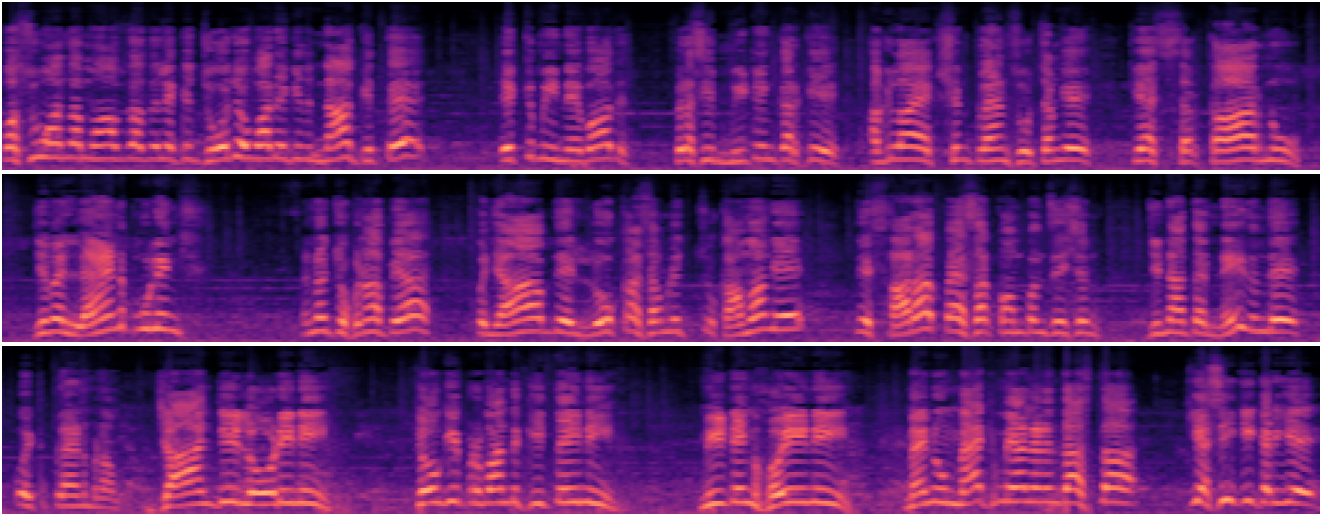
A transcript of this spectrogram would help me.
ਪਸ਼ੂਆਂ ਦਾ ਮੁਆਵਜ਼ਾ ਦੇ ਲੈ ਕੇ ਜੋ ਜੋ ਵਾਅਦੇ ਕੀਤੇ ਨਾ ਕੀਤੇ, ਇੱਕ ਮਹੀਨੇ ਬਾਅਦ ਫਿਰ ਅਸੀਂ ਮੀਟਿੰਗ ਕਰਕੇ ਅਗਲਾ ਐਕਸ਼ਨ ਪਲਾਨ ਸੋਚਾਂਗੇ ਕਿ ਸਰਕਾਰ ਨੂੰ ਜਿਵੇਂ ਲੈਂਡ ਪੂਲਿੰਗ ਇਹਨਾਂ ਨੂੰ ਝੁਕਣਾ ਪਿਆ ਪੰਜਾਬ ਦੇ ਲੋਕਾਂ ਸਾਹਮਣੇ ਝੁਕਾਵਾਂਗੇ ਤੇ ਸਾਰਾ ਪੈਸਾ ਕੰਪਨਸੇਸ਼ਨ ਜਿੰਨਾ ਤੱਕ ਨਹੀਂ ਦਿੰਦੇ, ਉਹ ਇੱਕ ਪਲਾਨ ਬਣਾਵਾਂ ਜਾਂਚ ਦੀ ਲੋੜ ਹੀ ਨਹੀਂ, ਕਿਉਂਕਿ ਪ੍ਰਬੰਧ ਕੀਤੇ ਹੀ ਨਹੀਂ ਮੀਟਿੰਗ ਹੋਈ ਨਹੀਂ। ਮੈਨੂੰ ਮਹਿਕਮੇ ਵਾਲਿਆਂ ਨੇ ਦੱਸਤਾ ਕਿ ਅਸੀਂ ਕੀ ਕਰੀਏ?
